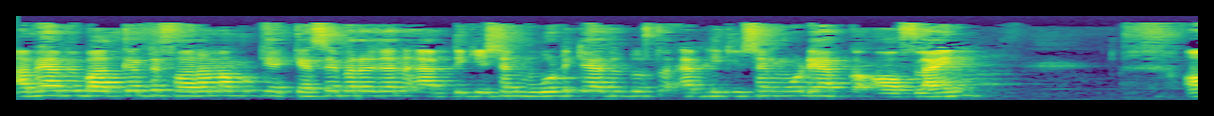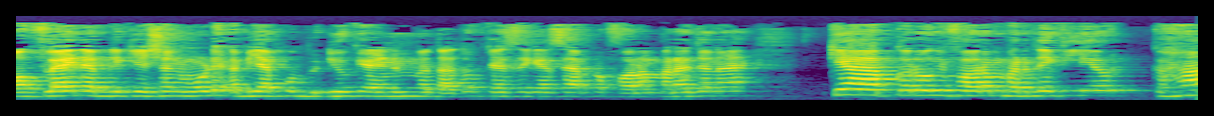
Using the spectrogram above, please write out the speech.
अब यहाँ पे बात करते हैं फॉर्म आपको कैसे भरा जाना एप्लीकेशन मोड क्या है तो दोस्तों एप्लीकेशन मोड है आपका ऑफलाइन ऑफलाइन एप्लीकेशन मोड अभी आपको वीडियो के एंड में बताता हूँ कैसे कैसे आपका फॉर्म भरा जाना है। क्या आप करोगे फॉर्म भरने के लिए और कहा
